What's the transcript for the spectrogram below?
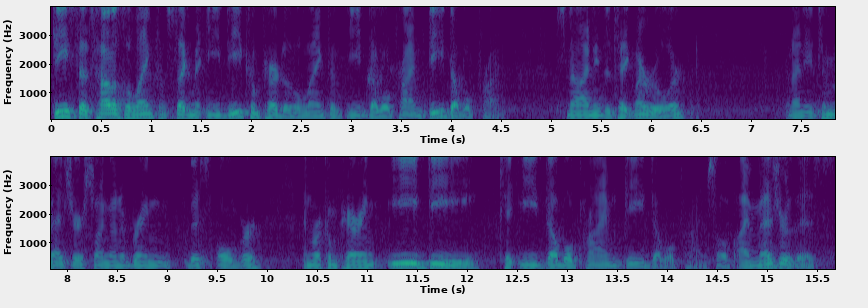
D says, how does the length of segment ED compare to the length of E double prime, D double prime? So now I need to take my ruler and I need to measure, so I'm going to bring this over, and we're comparing ED to E double prime, D double prime. So if I measure this,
